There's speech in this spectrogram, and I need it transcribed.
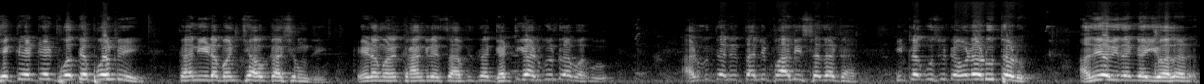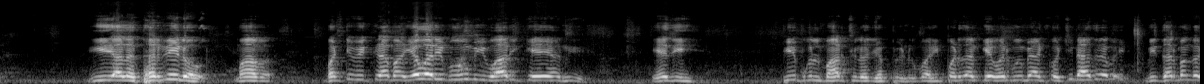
సెక్రటరియట్ పోతే పోండి. కానీ ఈడ మంచి అవకాశం ఉంది. ఈడ మన కాంగ్రెస్ ఆఫీస్లో గట్టిగా అడుగుండ్రా బాబు. అడుగుతానే తల్లి పాలిస్తుందట. ఇట్లా కూర్చుంటే ఎవడు అడుగుతాడు? అదేవిధంగా ఇవాళ ఇవాళ ధరణిలో మా బట్టి విక్రమ ఎవరి భూమి వారికే అని ఏది పీపుల్ మార్చిలో చెప్పిండు. మరి ఇప్పటిదానికి ఎవరి భూమి ఆయనకి వచ్చిన మీ ధర్మంగా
